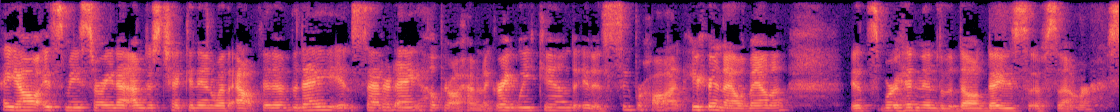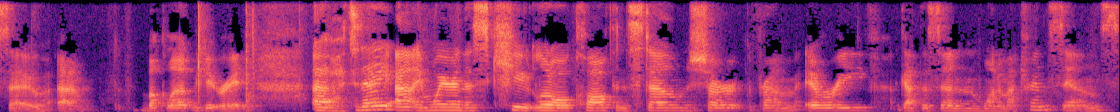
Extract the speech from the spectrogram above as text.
Hey y'all, it's me, Serena. I'm just checking in with outfit of the day. It's Saturday. Hope you're all having a great weekend. It is super hot here in Alabama. It's We're heading into the dog days of summer. So um, buckle up and get ready. Uh, today I am wearing this cute little cloth and stone shirt from Evereve. I got this in one of my Trendsends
